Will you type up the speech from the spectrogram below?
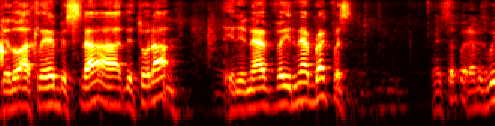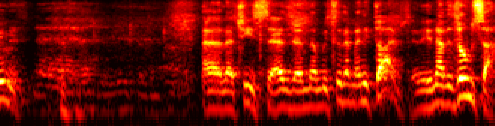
They don't achlei b'sra, the Torah. He didn't have, he didn't have breakfast. That's it, he have his weenies. Uh, that she says, and then we said that many times. He didn't have the zumsa.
